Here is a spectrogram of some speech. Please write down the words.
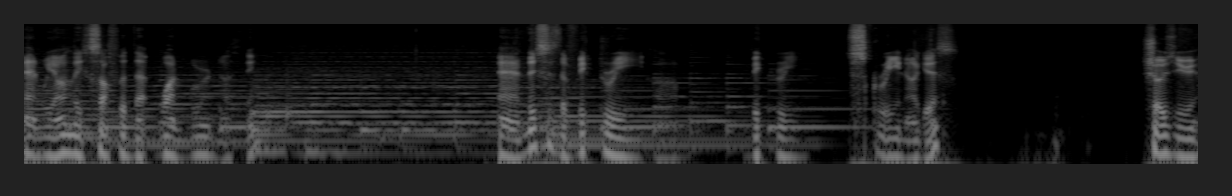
And we only suffered that one wound, I think. And this is the victory, um, victory screen, I guess. Shows you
